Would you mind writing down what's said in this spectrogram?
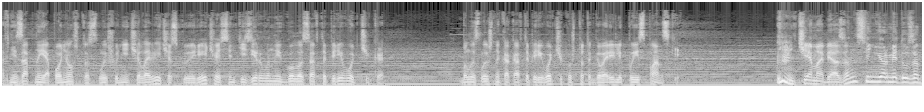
Внезапно я понял, что слышу не человеческую речь, а синтезированный голос автопереводчика. Было слышно, как автопереводчику что-то говорили по-испански. «Чем обязан, сеньор Медуза?»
